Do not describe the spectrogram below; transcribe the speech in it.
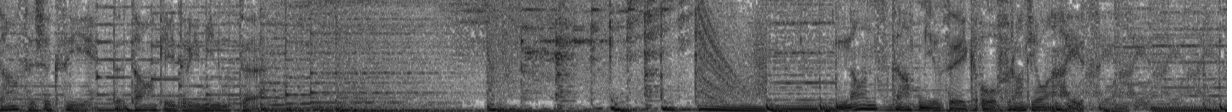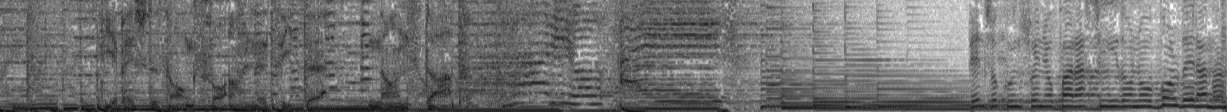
Das war der Tag in 3 Minuten. Non-Stop Music auf Radio 1. Die besten Songs von allen Zeiten. Non-stop. Radio 1. Pienso que un sueño parecido no volverá más.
